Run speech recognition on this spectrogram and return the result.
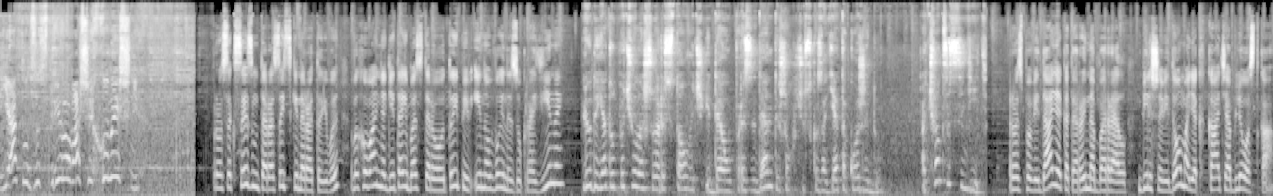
Я тут зустріла ваших колишніх. Про сексизм та расистські наративи, виховання дітей без стереотипів і новини з України. Люди, я тут почула, що Арестович іде у президенти. Що хочу сказати, я також іду. А чого це сидіть? Розповідає Катерина Берел, більше відома як Катя Бльостка.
